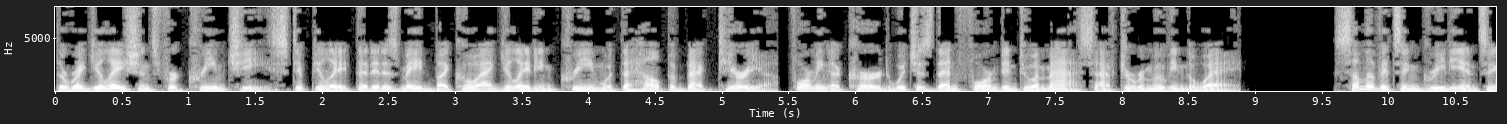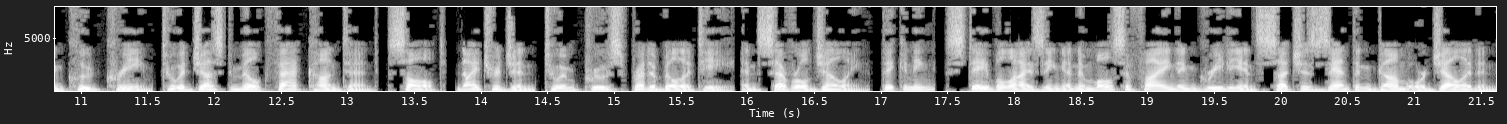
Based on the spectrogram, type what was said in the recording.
the regulations for cream cheese stipulate that it is made by coagulating cream with the help of bacteria, forming a curd which is then formed into a mass after removing the whey. Some of its ingredients include cream to adjust milk fat content, salt, nitrogen to improve spreadability and several gelling, thickening, stabilizing and emulsifying ingredients such as xanthan gum or gelatin,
